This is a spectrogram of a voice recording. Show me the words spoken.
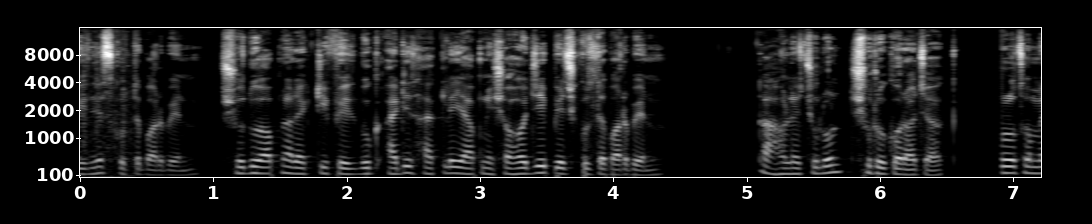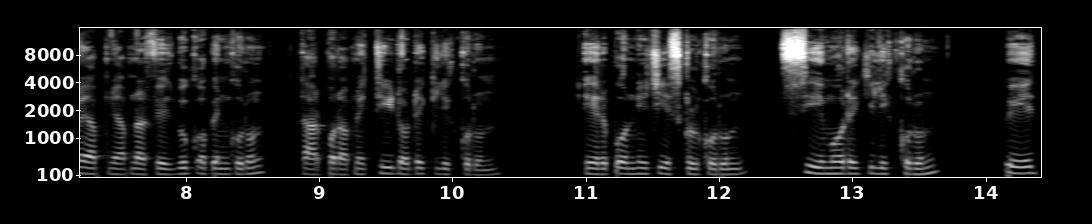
বিজনেস করতে পারবেন। শুধু আপনার একটি ফেসবুক আইডি থাকলেই আপনি সহজেই পেজ খুলতে পারবেন। তাহলে চলুন শুরু করা যাক। প্রথমে আপনি আপনার ফেসবুক ওপেন করুন তারপর আপনি থ্রি ডটে ক্লিক করুন। এরপর নিচে স্ক্রল করুন সি মোড়ে ক্লিক করুন পেজ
